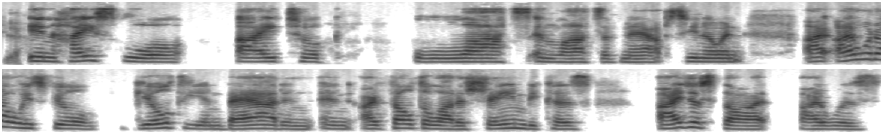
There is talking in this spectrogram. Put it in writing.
yeah. in high school, I took lots and lots of naps. You know, and I, I would always feel guilty and bad, and and I felt a lot of shame because I just thought I was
